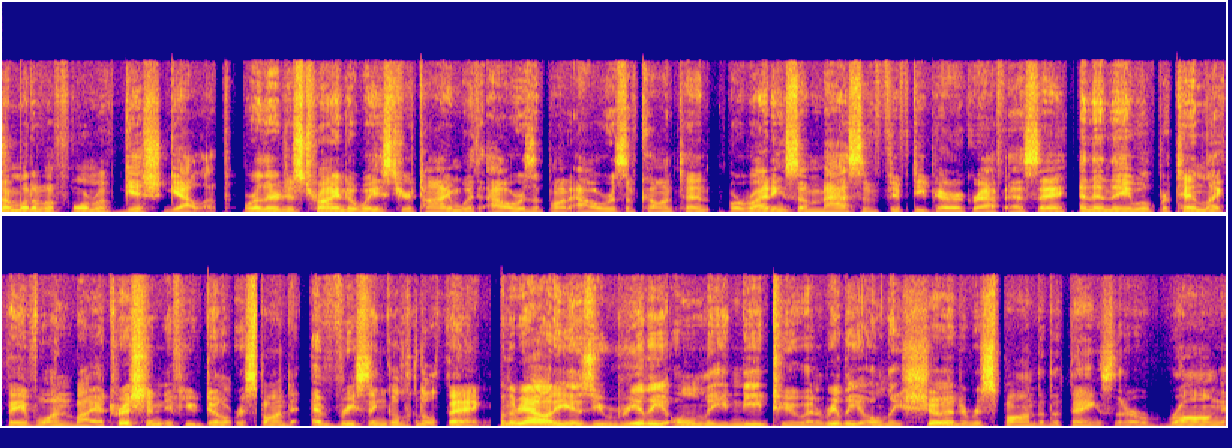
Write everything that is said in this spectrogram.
somewhat of a form of Gish Gallop, where they're just trying to waste your time with hours upon hours of content or writing some massive 50 paragraph essay, and then they will pretend like they've won by attrition if you don't respond to every single little thing. When the reality is you really only need to and really only should respond to the things that are wrong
